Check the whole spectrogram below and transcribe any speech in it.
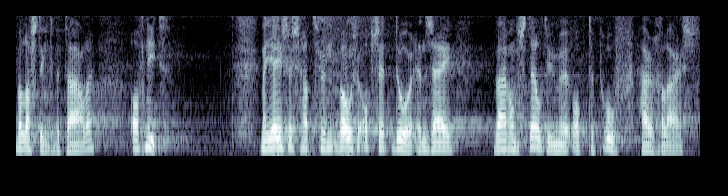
belasting te betalen of niet? Maar Jezus had hun boze opzet door en zei, waarom stelt u me op de proef, huigelaars?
